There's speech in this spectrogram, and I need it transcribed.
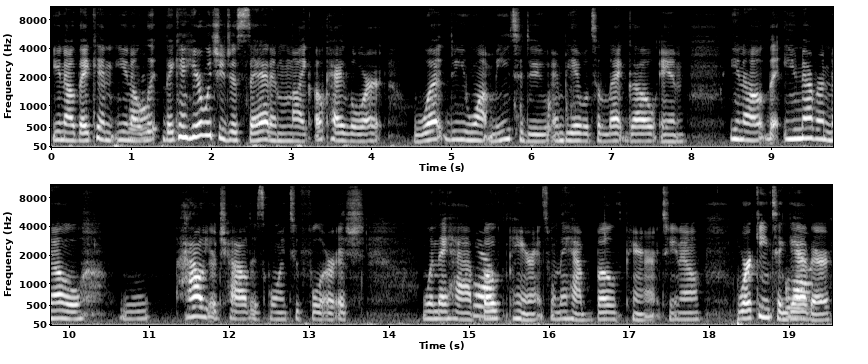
You know, they can, you know, yeah. li- they can hear what you just said and like, okay, Lord, what do you want me to do and be able to let go and you know that you never know how your child is going to flourish when they have yeah. both parents when they have both parents you know working together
